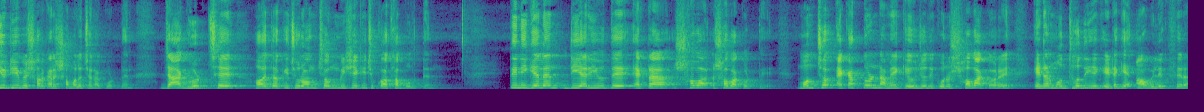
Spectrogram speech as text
ইউটিউবে সরকারের সমালোচনা করতেন। যা ঘটছে, হয়তো কিছু রংচং মিশিয়ে কিছু কথা বলতেন। তিনি গেলেন ডিআরইউতে একটা সভা সভা করতে। মঞ্চ একাত্তর নামে কেউ যদি কোনো সভা করে, এটার মধ্য দিয়ে কি এটাকে আওয়ামী লীগ ফেরা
